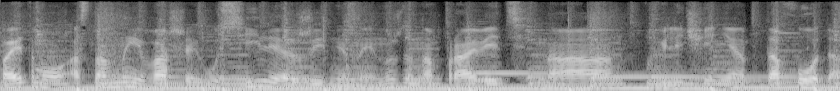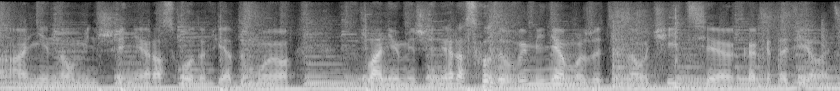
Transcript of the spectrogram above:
Поэтому основные ваши усилия жизненные нужно направить на увеличение дохода, а не на уменьшение расходов. Я думаю, в плане уменьшения расходов вы меня можете научить, э, как это делать.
